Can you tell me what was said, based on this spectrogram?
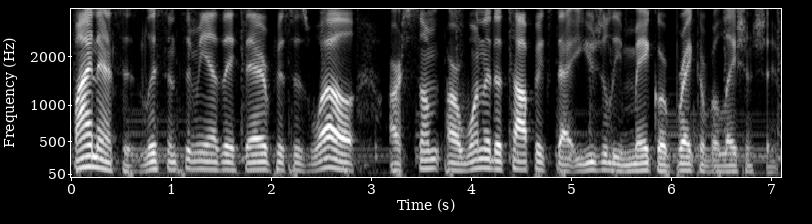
Finances, listen to me as a therapist as well, are some are one of the topics that usually make or break a relationship.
